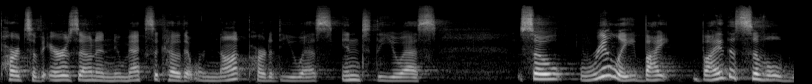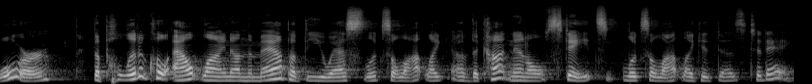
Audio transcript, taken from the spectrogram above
parts of Arizona and New Mexico that were not part of the U.S. into the U.S so, really, by, by the Civil War, the political outline on the map of the US looks a lot like, of the continental states, looks a lot like it does today.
